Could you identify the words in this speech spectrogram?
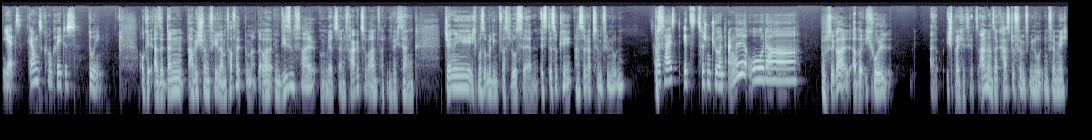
jetzt ganz konkretes Doing. Okay, also dann habe ich schon einen Fehler im Vorfeld gemacht, aber in diesem Fall, um jetzt eine Frage zu beantworten, würde ich sagen, Jenny, ich muss unbedingt was loswerden. Ist das okay? Hast du gerade fünf Minuten? Das, das heißt jetzt zwischen Tür und Angel oder? Ist egal, aber ich hole, also ich spreche es jetzt an und sage, hast du fünf Minuten für mich?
